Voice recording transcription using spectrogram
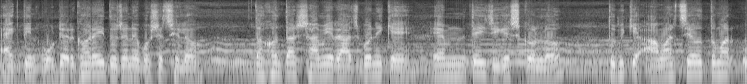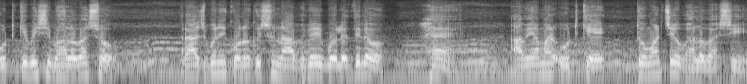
একদিন উটের ঘরেই দুজনে বসেছিল। তখন তার স্বামী রাজবণীকে এমনিতেই জিজ্ঞেস করল, তুমি কি আমার চেয়েও তোমার উটকে বেশি ভালোবাসো? রাজবণী কোনো কিছু না ভেবেই বলে দিল হ্যাঁ আমি আমার উটকে তোমার চেয়েও ভালোবাসি।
